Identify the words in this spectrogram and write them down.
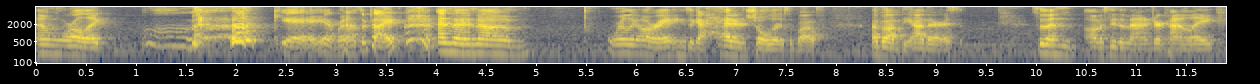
And we're all like, "Okay, everyone has their type." And then um, we're like, "All right." And he's like, "A head and shoulders above above the others." So then obviously the manager kind of like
